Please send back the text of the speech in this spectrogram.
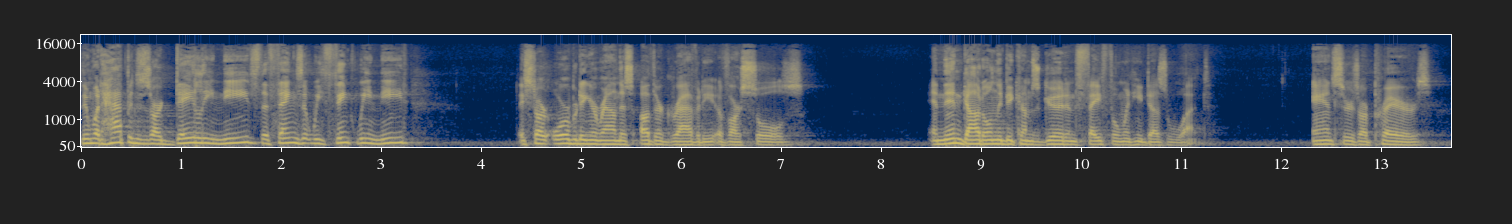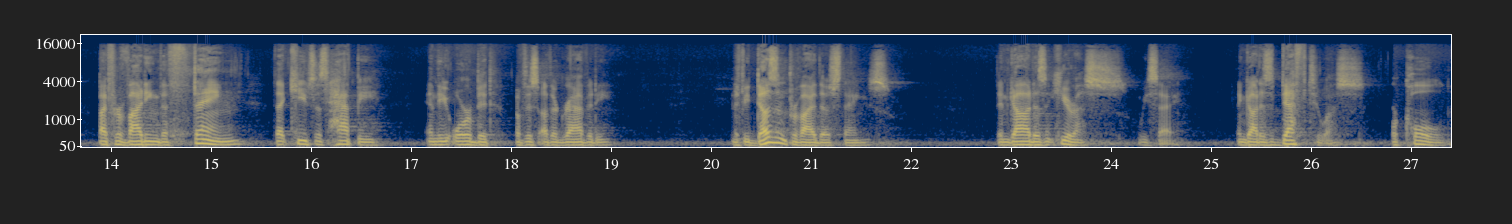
then what happens is our daily needs, the things that we think we need, they start orbiting around this other gravity of our souls. And then God only becomes good and faithful when He does what? Answers our prayers by providing the thing that keeps us happy in the orbit of this other gravity. And if He doesn't provide those things, then God doesn't hear us, we say. Then God is deaf to us or cold.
